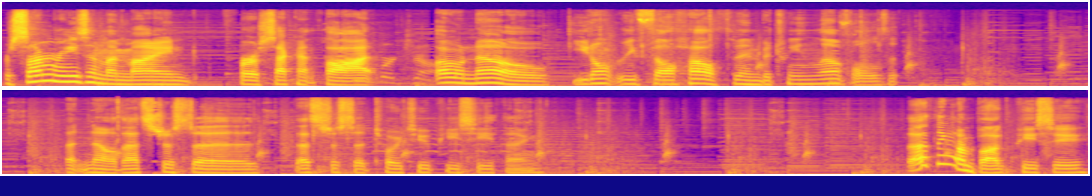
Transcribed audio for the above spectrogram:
For some reason, my mind, for a second, thought, oh no, you don't refill health in between levels. But no, that's just a that's just a Toy 2 PC thing. That thing on Bug PC.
